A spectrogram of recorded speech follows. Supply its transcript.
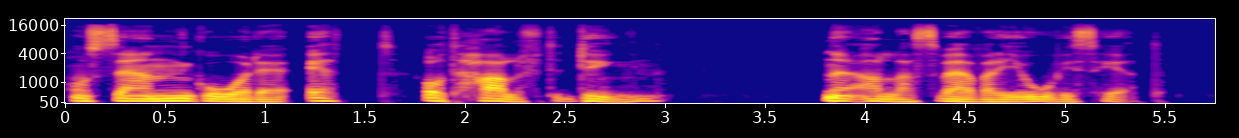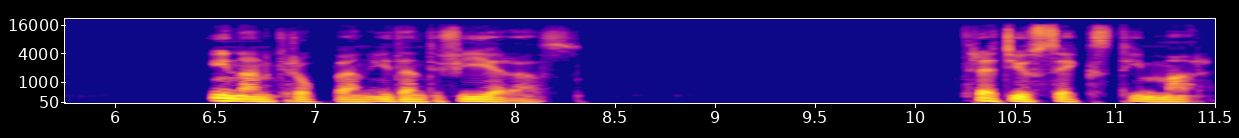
Och sen går det ett och ett halvt dygn när alla svävar i ovisshet innan kroppen identifieras. 36 timmar.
